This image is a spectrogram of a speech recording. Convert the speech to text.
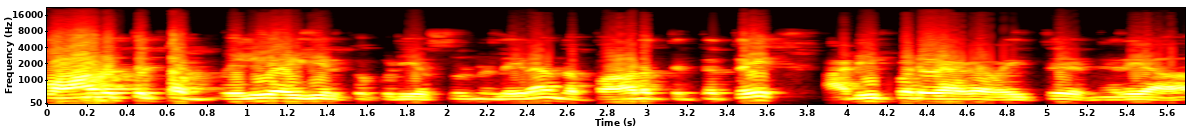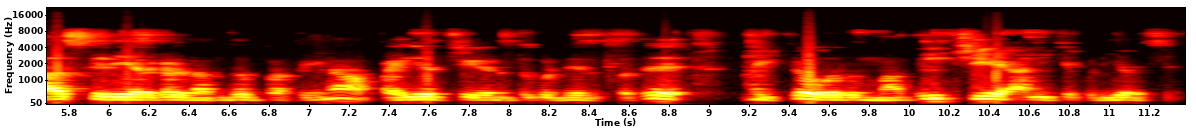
பாடத்திட்டம் வெளியாகி இருக்கக்கூடிய சூழ்நிலையில அந்த பாடத்திட்டத்தை அடிப்படையாக வைத்து நிறைய ஆசிரியர்கள் வந்து பாத்தீங்கன்னா பயிற்சி எடுத்துக்கொண்டிருப்பது மிக்க ஒரு மகிழ்ச்சியை அளிக்கக்கூடிய விஷயம்.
